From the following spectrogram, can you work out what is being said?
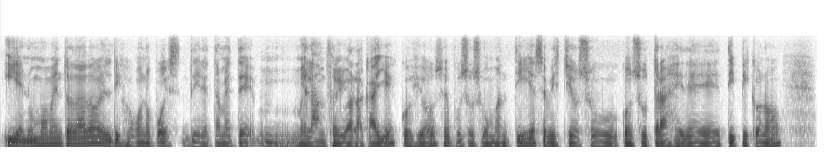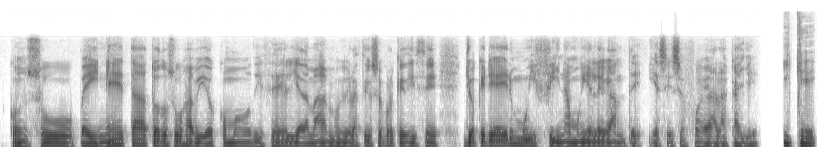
y en un momento dado él dijo, bueno, pues directamente mm, me lanzo yo a la calle, cogió, se puso su mantilla, se vistió su, con su traje de típico, ¿no? Con su peineta, todos sus avíos, como dice él, y además es muy gracioso porque dice, yo quería ir muy fina, muy elegante, y así se fue a la calle. ¿Y qué,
